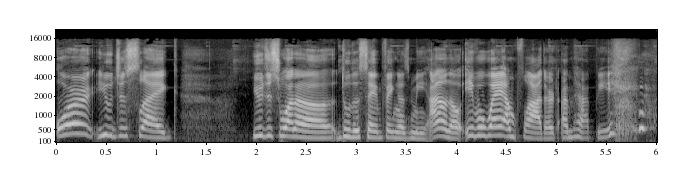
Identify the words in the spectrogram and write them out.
or you just like you just want to do the same thing as me. I don't know. Either way, I'm flattered. I'm happy.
